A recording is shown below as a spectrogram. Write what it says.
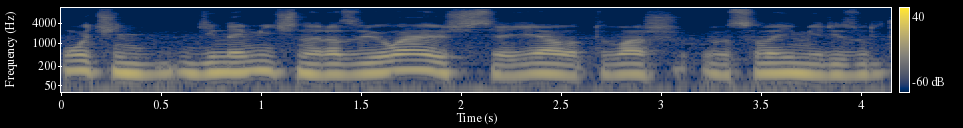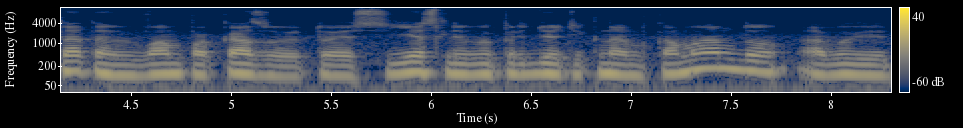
очень динамично развивающийся. Я вот ваш, своими результатами вам показываю. То есть, если вы придете к нам в команду, а вы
